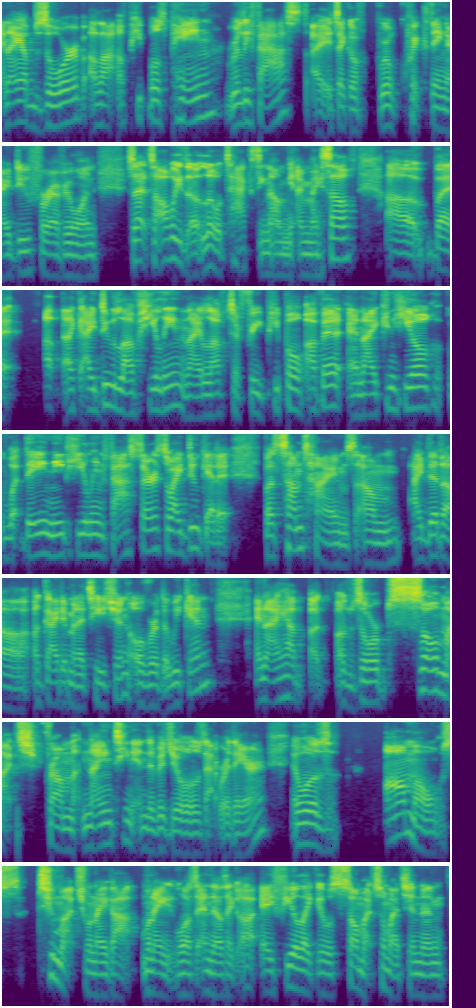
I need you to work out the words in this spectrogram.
and I absorb a lot of people's pain really fast. I, it's like a real quick thing I do for everyone. So that's always a little taxing on me myself. Uh, but uh, like I do love healing and I love to free people of it and I can heal what they need healing faster. So I do get it. But sometimes um, I did a, a, guided meditation over the weekend and I have uh, absorbed so much from 19 individuals that were there. It was almost too much when I got when I was and I was like, oh, I feel like it was so much, so much. And then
